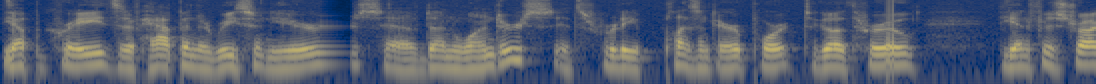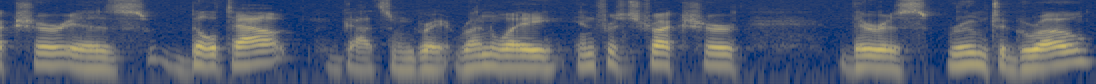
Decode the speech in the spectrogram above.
the upgrades that have happened in recent years have done wonders. It's really a pleasant airport to go through. The infrastructure is built out. We've got some great runway infrastructure. There is room to grow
